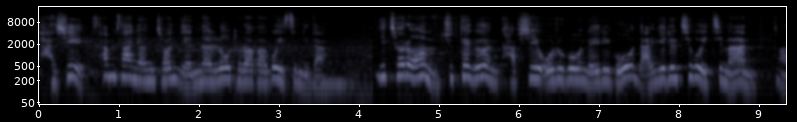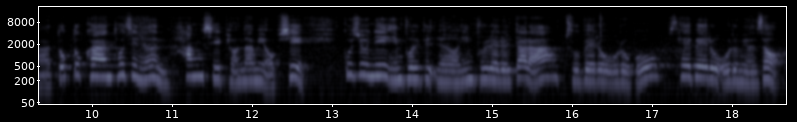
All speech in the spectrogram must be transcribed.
다시 3, 4년 전 옛날로 돌아가고 있습니다. 이처럼 주택은 값이 오르고 내리고 난리를 치고 있지만 아, 똑똑한 토지는 항시 변함이 없이 꾸준히 인플, 어, 인플레를 따라 두 배로 오르고 세 배로 오르면서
